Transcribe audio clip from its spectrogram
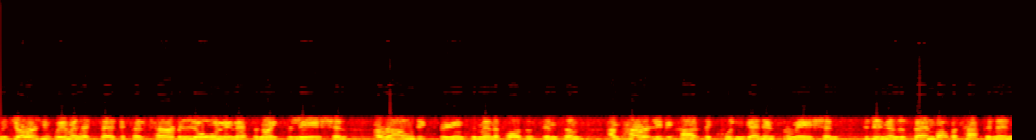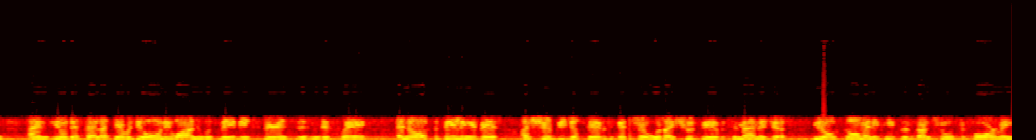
majority of women had said they felt terrible loneliness and isolation around experiencing menopausal symptoms, and partly because they couldn't get information, they didn't understand what was happening, and you know they felt like they were the only one who was maybe experiencing it in this way, and also feeling a bit, I should be just able to get through it, I should be able to manage it. You know, so many people have gone through it before me,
